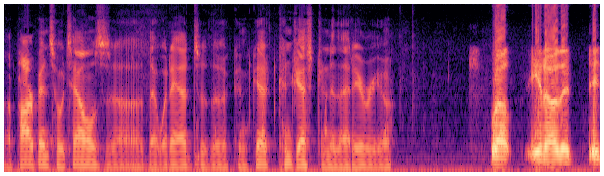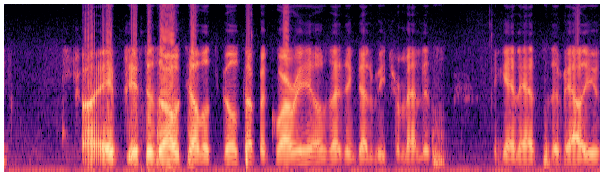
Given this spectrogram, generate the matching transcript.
apartments, hotels uh, that would add to the con- congestion in that area. Well, you know that it, uh, if, if there's a hotel that's built up at Quarry Hills, I think that'd be tremendous. Again, adds to the value.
